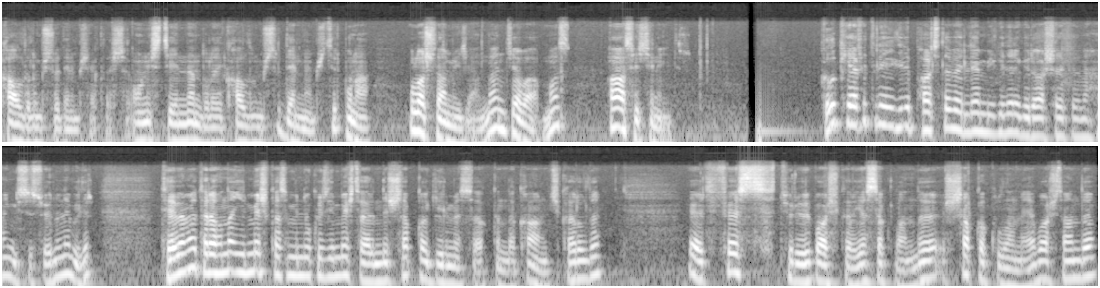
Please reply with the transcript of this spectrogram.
kaldırılmıştır denilmiş arkadaşlar. Onun isteğinden dolayı kaldırılmıştır denmemiştir. Buna ulaşılamayacağından cevabımız A seçeneğidir. Kılık kıyafet ile ilgili parçada verilen bilgilere göre aşağıdakilerden hangisi söylenebilir? TBMM tarafından 25 Kasım 1925 tarihinde şapka giyilmesi hakkında kanun çıkarıldı. Evet, fes türü başlıkları yasaklandı. Şapka kullanmaya başlandı.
